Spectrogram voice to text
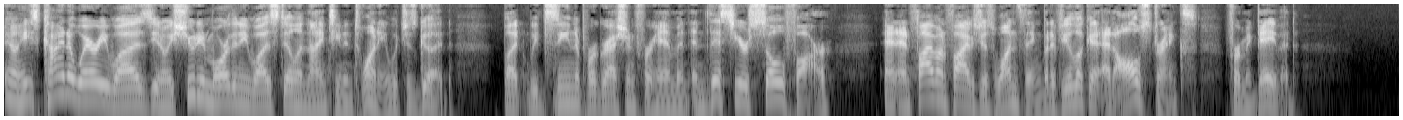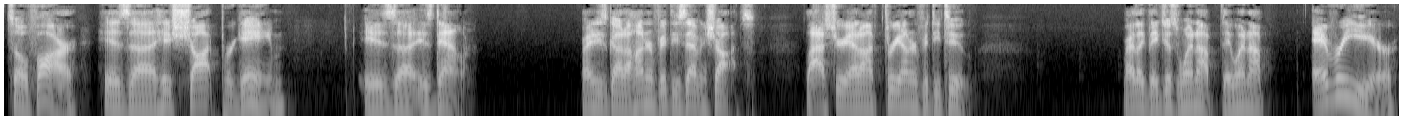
you know, he's kind of where he was. You know, he's shooting more than he was still in 19 and 20, which is good. But we'd seen the progression for him. And, and this year so far, and, and five on five is just one thing. But if you look at, at all strengths for McDavid so far, his uh, his shot per game is uh, is down. Right, he's got 157 shots. Last year he had 352. Right, like they just went up. They went up every year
